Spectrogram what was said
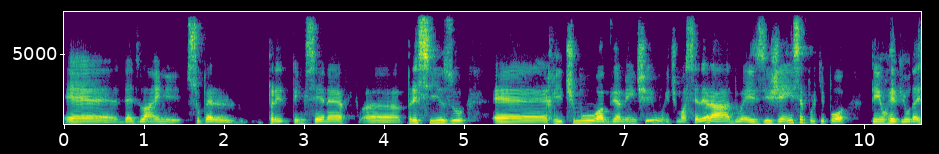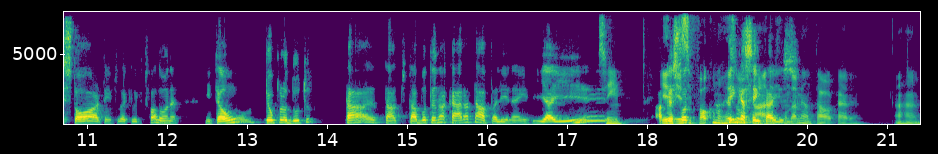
É deadline super. Tem que ser né, uh, preciso, é ritmo, obviamente, um ritmo acelerado, é exigência, porque, pô, tem o review da Store, tem tudo aquilo que tu falou, né? Então, teu produto tá, tá, tá botando a cara a tapa ali, né? E aí. Sim. A e pessoa esse foco no tem que aceitar é isso. fundamental, cara. Uhum.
